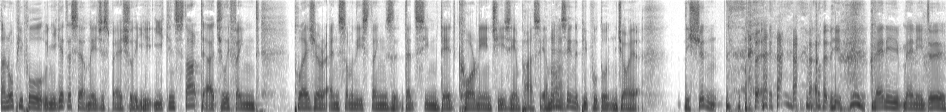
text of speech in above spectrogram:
I know people when you get to a certain age, especially, you, you can start to actually find pleasure in some of these things that did seem dead corny and cheesy and passe. I'm not saying that people don't enjoy it. They shouldn't, but they, many, many do.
